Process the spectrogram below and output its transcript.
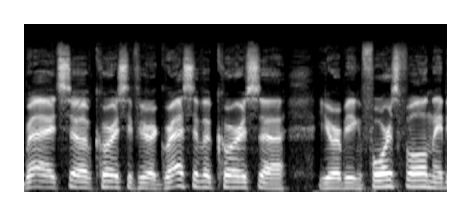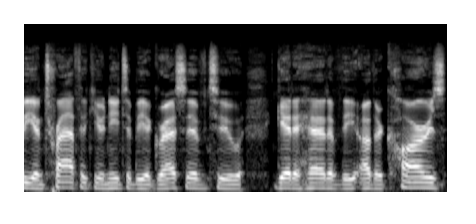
Right. So, of course, if you're aggressive, of course, uh, you're being forceful. Maybe in traffic, you need to be aggressive to get ahead of the other cars.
